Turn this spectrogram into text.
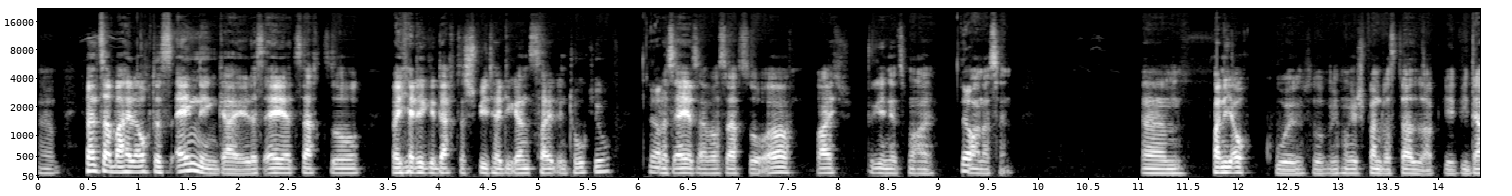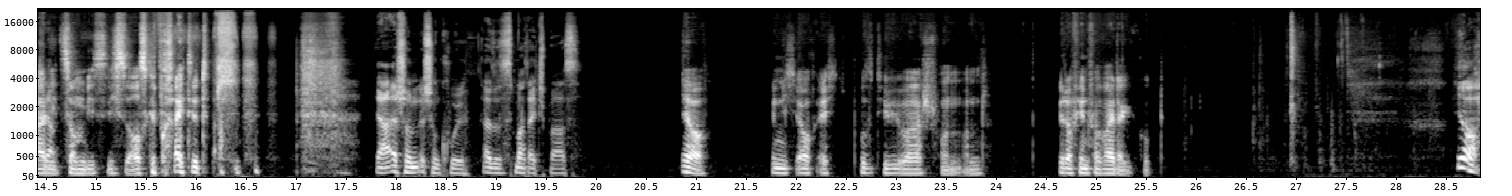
Ja. Ich fand es aber halt auch das Ending geil, dass er jetzt sagt so, weil ich hätte gedacht, das spielt halt die ganze Zeit in Tokio. Ja. Dass er jetzt einfach sagt so, oh, ich, wir gehen jetzt mal ja. woanders hin. Ähm, Fand ich auch cool. So bin ich mal gespannt, was da so abgeht, wie da ja. die Zombies sich so ausgebreitet haben. Ja, ist schon, ist schon cool. Also es macht echt Spaß. Ja, bin ich auch echt positiv überrascht von und wird auf jeden Fall weitergeguckt. Ja.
